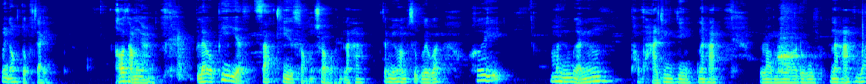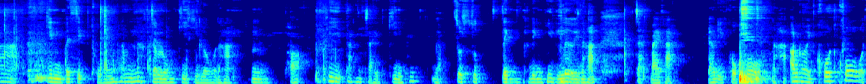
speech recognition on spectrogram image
ไม่ต้องตกใจ เขาทำงาน แล้วพี่อะซักทีสองช้อนนะคะ จะมีความสุขเลยว่า เฮ้ย มันเหมือนเผาผลาญจริง ๆ นะคะ เรามารอดูนะคะ ว่ากินไปสิบถุงน้ำหนักจะลงกี่กิโลนะคะ อืมเพราะพี่ตั้งใจกินให้แบบสุดๆติงดิ่งหินเลยนะคะ จัดไปค่ะแล้วดีโคโค่นะคะ อร่อยโคตรโคตร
